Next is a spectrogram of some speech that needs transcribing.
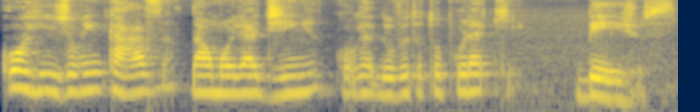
Corrijam em casa, dá uma olhadinha. Qualquer dúvida, eu tô por aqui. Beijos.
